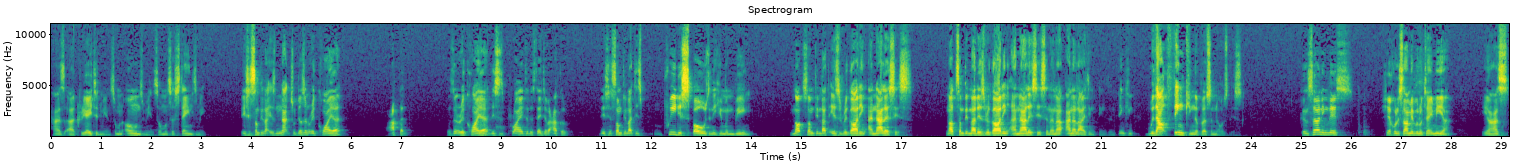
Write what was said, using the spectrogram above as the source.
has uh, created me and someone owns me and someone sustains me. This is something that is natural, doesn't require aql. Doesn't require, this is prior to the stage of aql. This is something that is predisposed in the human being. Not something that is regarding analysis. Not something that is regarding analysis and ana- analyzing things and thinking. Without thinking, a person knows this. Concerning this, Shaykh al-Islam ibn Taymiyyah, he has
